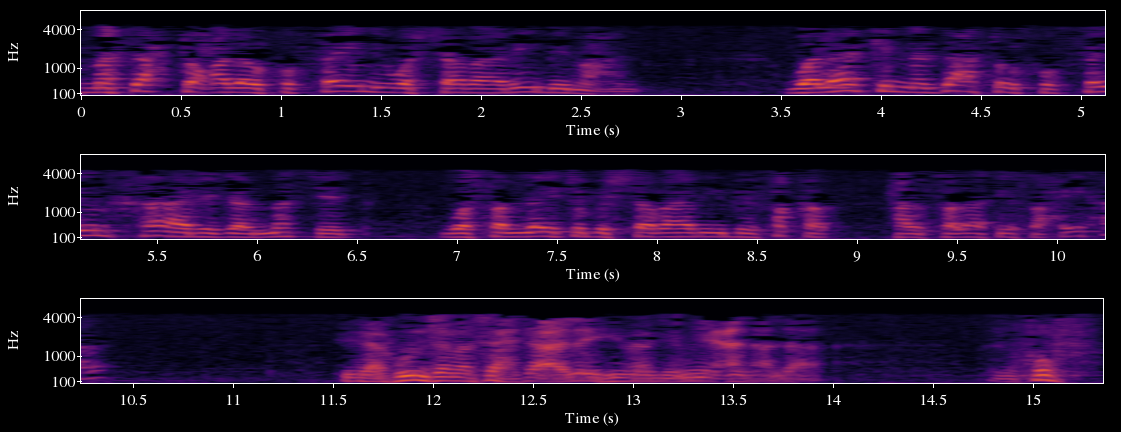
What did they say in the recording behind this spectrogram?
مسحت على الخفين والشراريب معا ولكن نزعت الخفين خارج المسجد وصليت بالشراريب فقط. هل صلاتي صحيحة؟ إذا كنت مسحت عليهما جميعا على الخف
